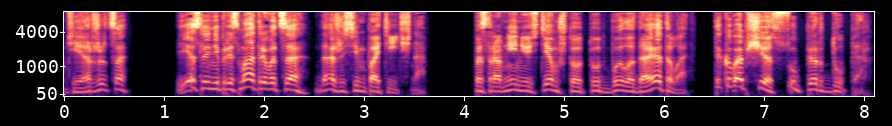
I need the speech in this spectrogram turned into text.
держится. Если не присматриваться, даже симпатично. По сравнению с тем, что тут было до этого, так вообще супер-дупер.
